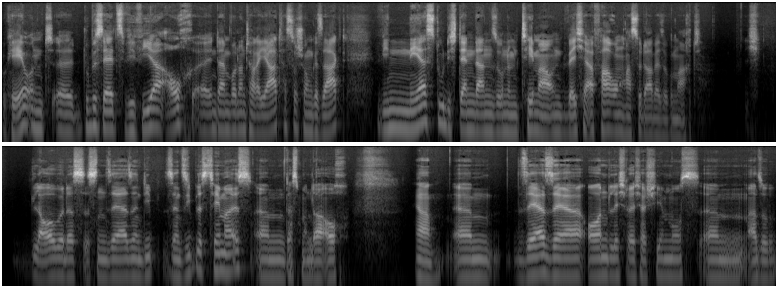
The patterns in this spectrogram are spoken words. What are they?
Okay, und äh, du bist ja jetzt wie wir auch äh, in deinem Volontariat, hast du schon gesagt. Wie näherst du dich denn dann so einem Thema und welche Erfahrungen hast du dabei so gemacht? Ich glaube, dass es ein sehr sensibles Thema ist, ähm, dass man da auch ja, ähm, sehr, sehr ordentlich recherchieren muss. Ähm, also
